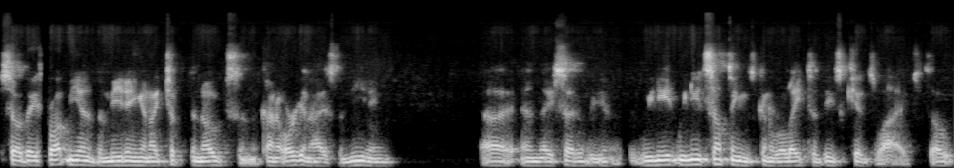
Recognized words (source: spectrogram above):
So they brought me into the meeting, and I took the notes and kind of organized the meeting. Uh, and they said we we need we need something that's going to relate to these kids' lives. So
